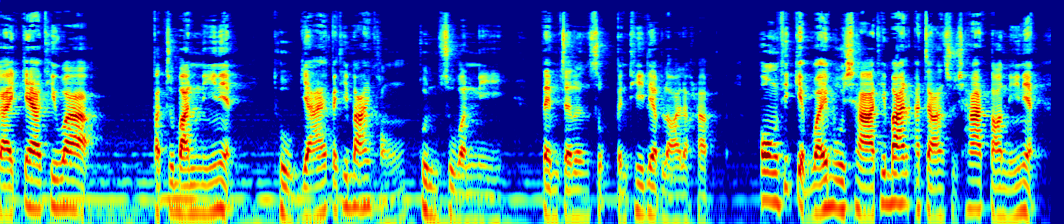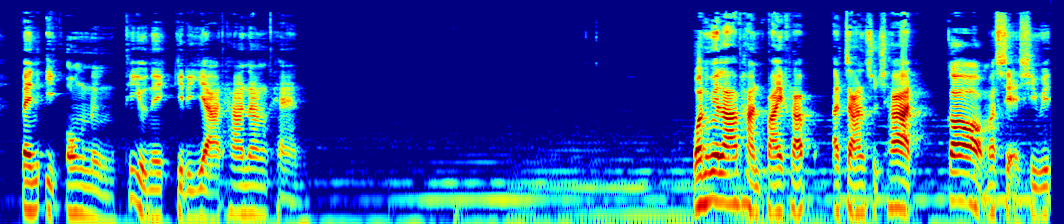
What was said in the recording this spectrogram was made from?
กายแก้วที่ว่าปัจจุบันนี้เนี่ยถูกย้ายไปที่บ้านของคุณสุวรรณี เต็มเจริญสุขเป็นที่เรียบร้อยแล้วครับ องค์ที่เก็บไว้บูชาที่บ้านอาจารย์สุชาติตอนนี้เนี่ยเป็นอีกองค์หนึ่งที่อยู่ในกิริยาท่านั่งแทน วันเวลาผ่านไปครับ อาจารย์สุชาติก็มาเสียชีวิต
